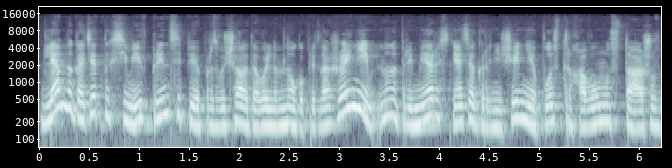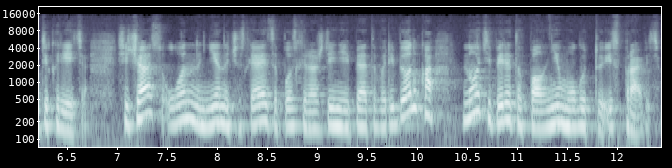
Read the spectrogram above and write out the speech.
Для многодетных семей, в принципе, прозвучало довольно много предложений. Ну, например, снять ограничения по страховому стажу в декрете. Сейчас он не начисляется после рождения пятого ребенка, но теперь это вполне могут исправить.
